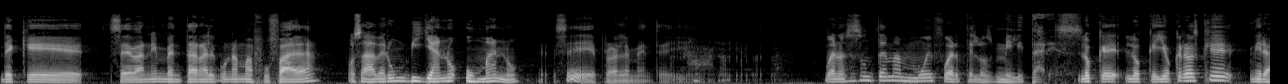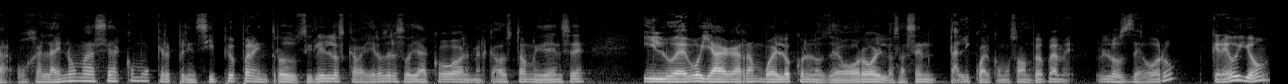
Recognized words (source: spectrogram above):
de que se van a inventar alguna mafufada. O sea, haber un villano humano. Sí, probablemente. y- Bueno, ese es un tema muy fuerte, los militares. Lo que, lo que yo creo es que, mira, ojalá y nomás sea como que el principio para introducirle los caballeros del zodiaco al mercado estadounidense y luego ya agarran vuelo con los de oro y los hacen tal y cual como son. Pero espérame, los de oro, creo yo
